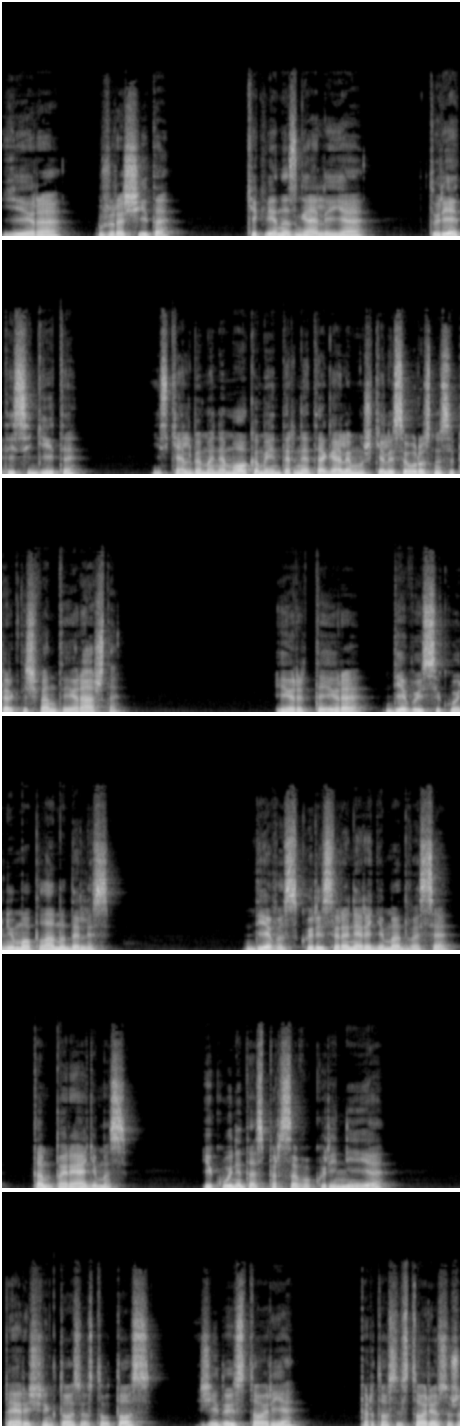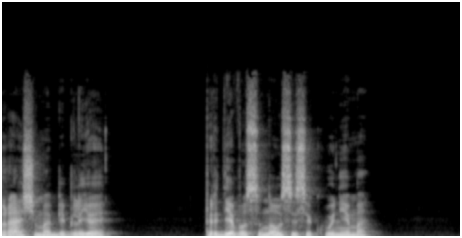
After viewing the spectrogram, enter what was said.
Ji yra užrašyta, kiekvienas gali ją turėti, įsigyti. Jis kelbiama nemokamai internete, galim už kelis eurus nusipirkti šventąjį raštą. Ir tai yra Dievo įsikūnymo plano dalis. Dievas, kuris yra neregima dvasia, tampa regimas, įkūnytas per savo kūrinyje, per išrinktosios tautos žydų istoriją, per tos istorijos užrašymą Biblijoje, per Dievo Sūnaus įsikūnymą,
